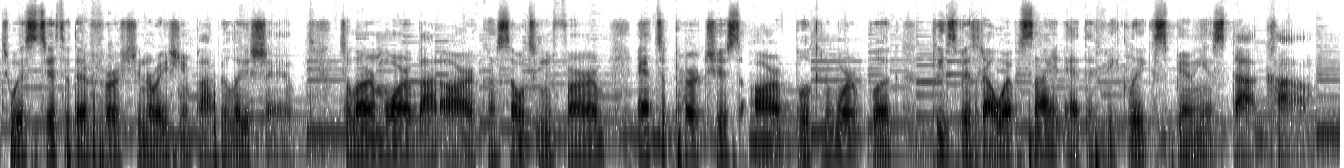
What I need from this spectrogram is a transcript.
to assist with their first generation population. To learn more about our consulting firm and to purchase our book and workbook, please visit our website at thefinkleyexperience.com.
